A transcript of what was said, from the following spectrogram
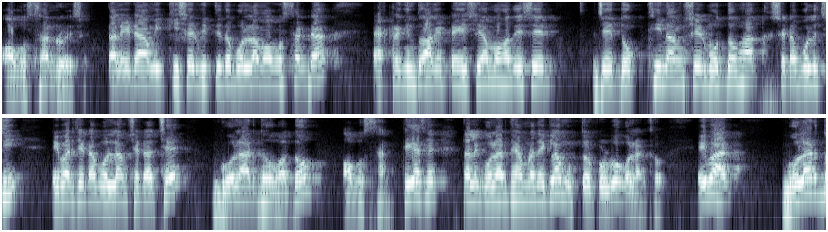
অবস্থান রয়েছে। তাহলে এটা আমি কিসের ভিত্তিতে বললাম অবস্থানটা? একটা কিন্তু আগেরটা এশিয়া মহাদেশের যে দক্ষিণাংশের মধ্যভাগ, সেটা বলেছি। এবার যেটা বললাম সেটা হচ্ছে গোলার্ধগত অবস্থান। ঠিক আছে? তাহলে গোলার্ধে আমরা দেখলাম উত্তর পূর্ব গোলার্ধ। এবার গোলার্ধ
